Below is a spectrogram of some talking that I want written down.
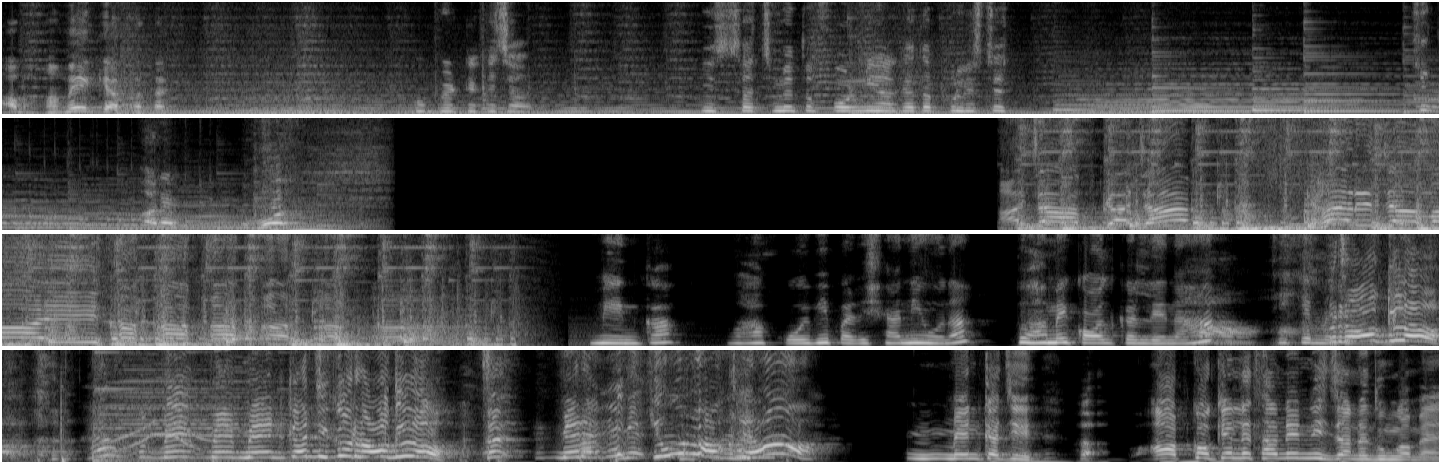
अब हमें क्या पता? वो बेटे की जान। इस सच में तो फ़ोन नहीं आ गया था पुलिस स्टेशन। अरे वो अजब गजब घर जमाई। मेनका वहाँ कोई भी परेशानी हो ना तो हमें कॉल कर लेना हाँ? ठीक है रोक लो। मे, मे, मेनका जी को रोक लो। मेरा क्यों रोक लो? मेनका जी आपको अकेले थाने नहीं जाने दूँगा मैं।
